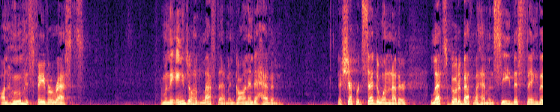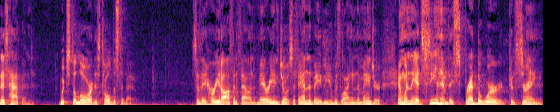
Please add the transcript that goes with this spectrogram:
on whom his favor rests. And when the angel had left them and gone into heaven, the shepherds said to one another, Let's go to Bethlehem and see this thing that has happened, which the Lord has told us about. So they hurried off and found Mary and Joseph and the baby who was lying in the manger. And when they had seen him, they spread the word concerning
